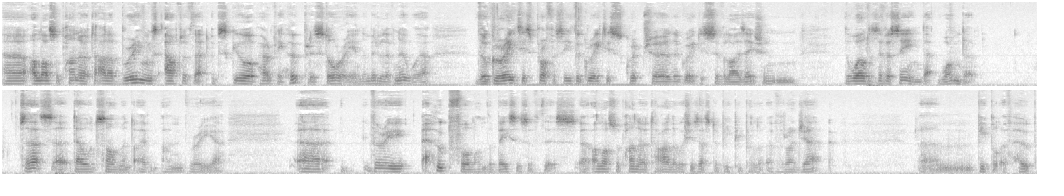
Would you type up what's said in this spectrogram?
uh, Allah subhanahu wa ta'ala brings out of that obscure, apparently hopeless story in the middle of nowhere the greatest prophecy, the greatest scripture, the greatest civilization the world has ever seen, that wonder. So that's uh, Dawood's song, and I'm, I'm very, uh, uh, very hopeful on the basis of this. Uh, Allah subhanahu wa ta'ala wishes us to be people of raja, um, people of hope.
